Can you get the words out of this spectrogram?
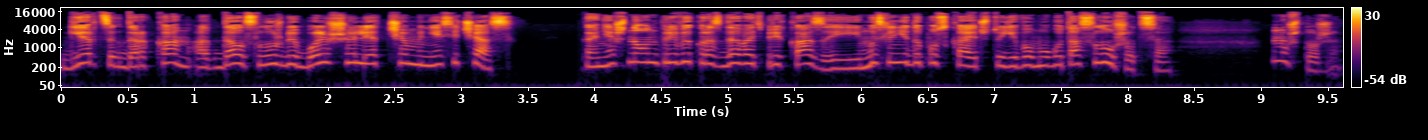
Герцог Даркан отдал службе больше лет, чем мне сейчас. Конечно, он привык раздавать приказы и мысли не допускает, что его могут ослушаться. Ну что же,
